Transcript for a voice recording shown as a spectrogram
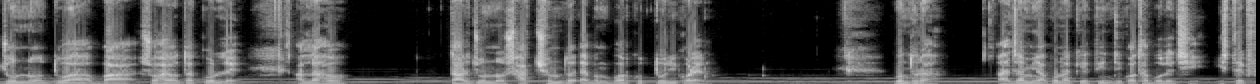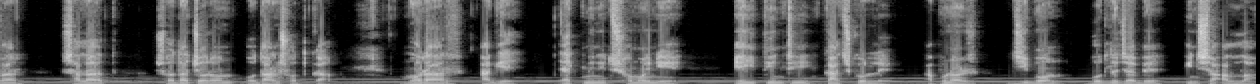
জন্য দোয়া বা সহায়তা করলে আল্লাহ তার জন্য স্বাচ্ছন্দ্য এবং বরকত তৈরি করেন। বন্ধুরা আজ আমি আপনাকে তিনটি কথা বলেছি ইস্তেকফার সালাত, সদাচরণ ও দান সৎকা। মরার আগে এক মিনিট সময় নিয়ে এই তিনটি কাজ করলে আপনার জীবন বদলে যাবে ইনশা আল্লাহ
